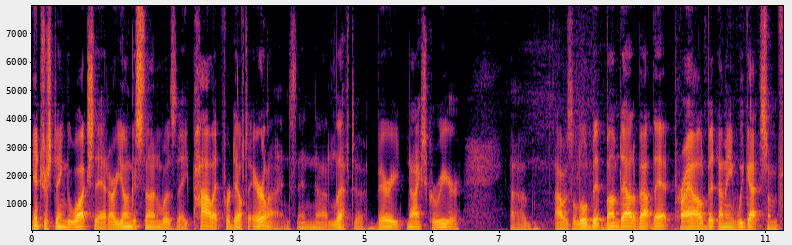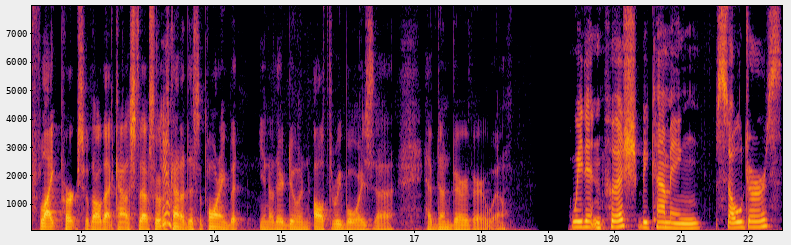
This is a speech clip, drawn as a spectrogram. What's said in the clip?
interesting to watch that. Our youngest son was a pilot for Delta Airlines and uh, left a very nice career. Um, I was a little bit bummed out about that, proud, but I mean, we got some flight perks with all that kind of stuff, so it was kind of disappointing. But you know, they're doing all three boys uh, have done very, very well. We didn't push becoming soldiers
